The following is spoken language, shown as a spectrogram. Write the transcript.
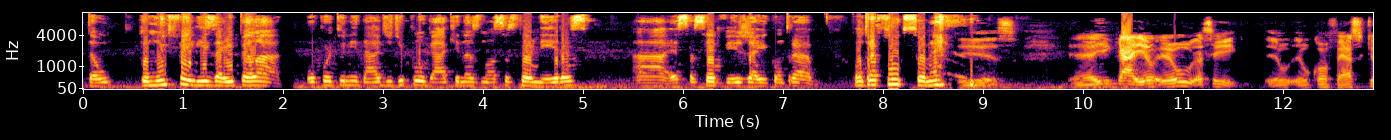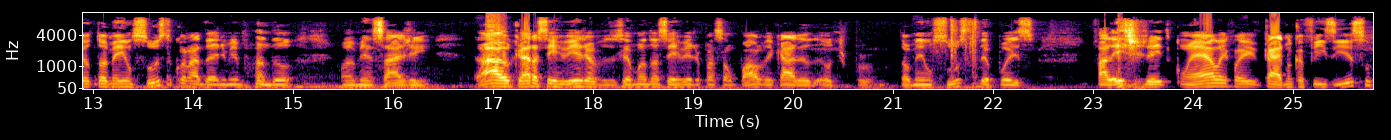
Então, estou muito feliz aí pela oportunidade de plugar aqui nas nossas torneiras a, essa cerveja aí contra, contra fluxo, né? Isso. É, e, cara, eu, eu assim, eu, eu confesso que eu tomei um susto quando a Dani me mandou uma mensagem. Ah, eu quero a cerveja. Você manda uma cerveja para São Paulo. E, cara, eu, eu, tipo, tomei um susto. Depois falei direito com ela e falei, cara, nunca fiz isso.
